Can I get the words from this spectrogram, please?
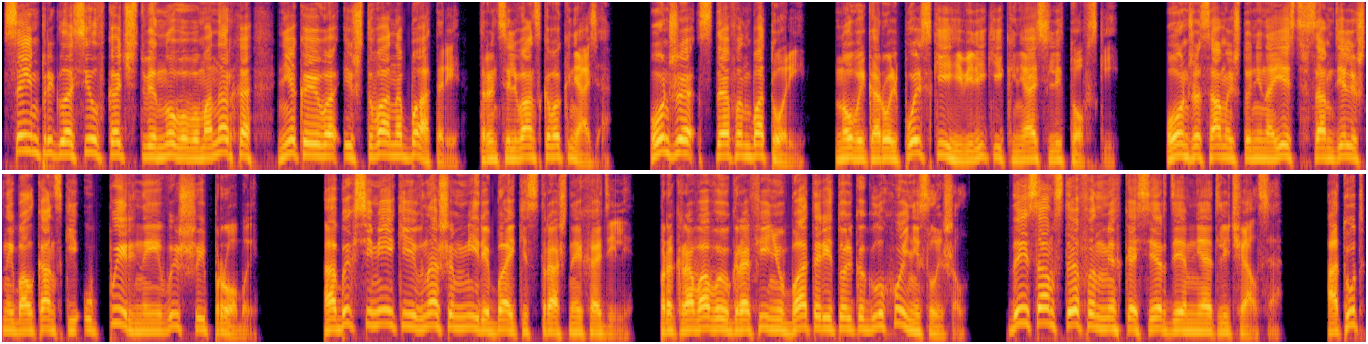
Сейм пригласил в качестве нового монарха некоего Иштвана Батори, трансильванского князя. Он же Стефан Баторий, новый король польский и великий князь литовский. Он же самый что ни на есть в самом делешный балканский упырь наивысшей пробы. Об их семейке и в нашем мире байки страшные ходили. Про кровавую графиню Батори только глухой не слышал. Да и сам Стефан мягкосердием не отличался. А тут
